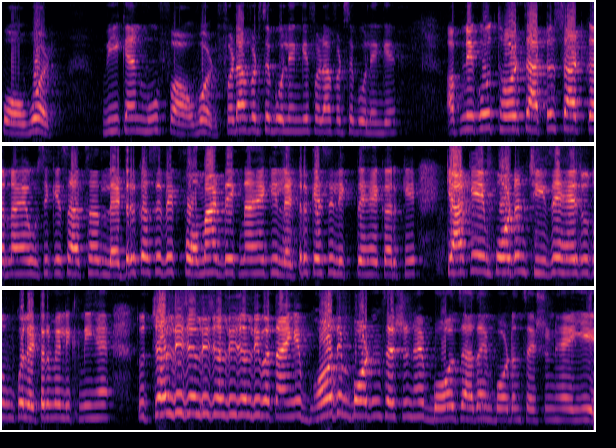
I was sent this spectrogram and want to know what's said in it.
forward we can move forward फटाफट से बोलेंगे, फटाफट से बोलेंगे। अपने को थर्ड चैप्टर स्टार्ट करना है, उसी के साथ साथ लेटर का सिर्फ़ एक फॉर्मेट देखना है कि लेटर कैसे लिखते हैं करके, क्या क्या इंपॉर्टेंट चीज़ें हैं जो तुमको लेटर में लिखनी है। तो जल्दी जल्दी जल्दी जल्दी बताएँगे। बहुत इंपॉर्टेंट सेशन है, बहुत ज़्यादा इंपॉर्टेंट सेशन है ये।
